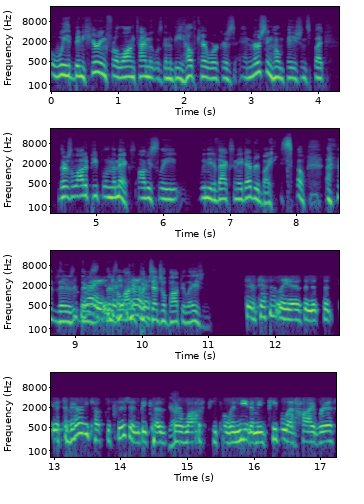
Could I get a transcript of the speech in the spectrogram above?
we had been hearing for a long time it was going to be healthcare workers and nursing home patients, but there's a lot of people in the mix. Obviously, we need to vaccinate everybody. So uh, there's there's right. there's a lot no, of potential populations. There definitely is, and it's a it's a very tough decision because yeah. there are a lot of people in need. I mean, people at high risk,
